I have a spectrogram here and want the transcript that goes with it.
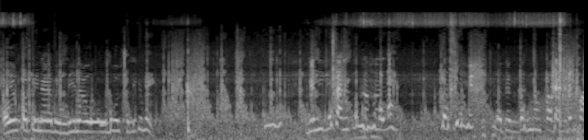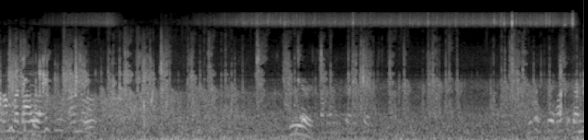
Ay, yung kape namin, hindi na uubos. Halika mo. Binilisan ko na nga eh. Kasi padagdag ng padagdag parang madayang yung ano. Here. Dito po kasi kami.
